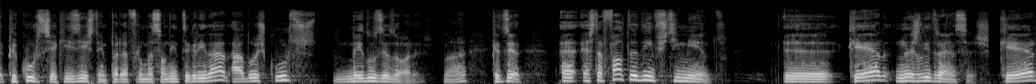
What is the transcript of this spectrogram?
uh, que cursos é que existem para a formação de integridade. Há dois cursos meia dúzia de horas. Não é? Quer dizer, uh, esta falta de investimento, uh, quer nas lideranças, quer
